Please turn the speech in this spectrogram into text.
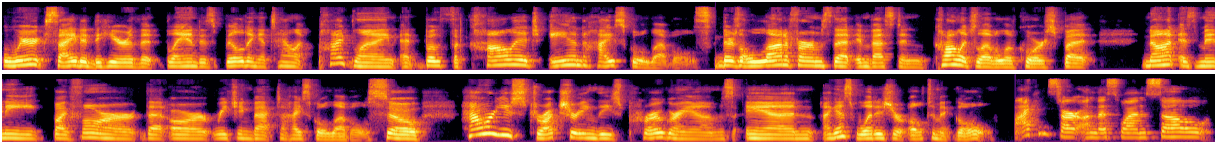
we're excited to hear that Bland is building a talent pipeline at both the college and high school levels. There's a lot of firms that invest in college level, of course, but not as many by far that are reaching back to high school levels. So, how are you structuring these programs? And I guess what is your ultimate goal? I can start on this one. So,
